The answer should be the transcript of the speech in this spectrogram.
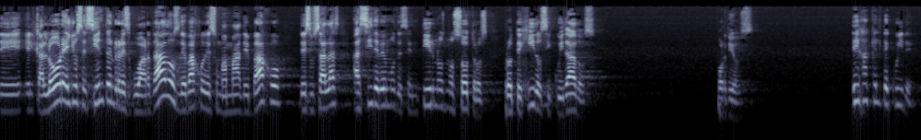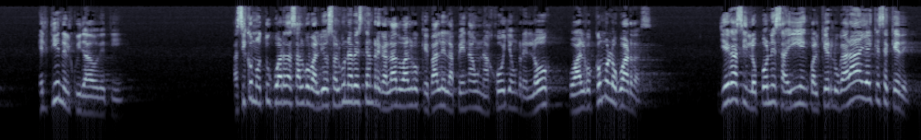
del calor, ellos se sienten resguardados debajo de su mamá, debajo de sus alas, así debemos de sentirnos nosotros, protegidos y cuidados por Dios. Deja que Él te cuide. Él tiene el cuidado de ti. Así como tú guardas algo valioso, ¿alguna vez te han regalado algo que vale la pena, una joya, un reloj o algo? ¿Cómo lo guardas? Llegas y lo pones ahí en cualquier lugar, ay, hay que se quede.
